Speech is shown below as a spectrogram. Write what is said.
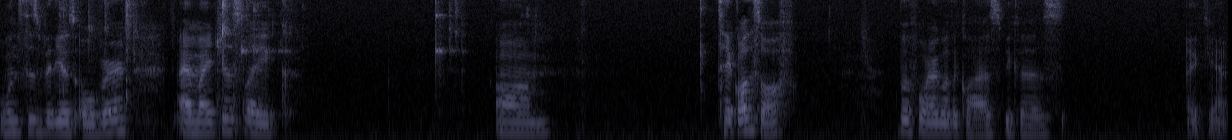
once this video is over, I might just like um take all this off before I go to class because I can't.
